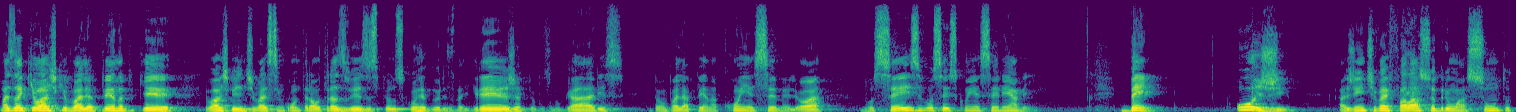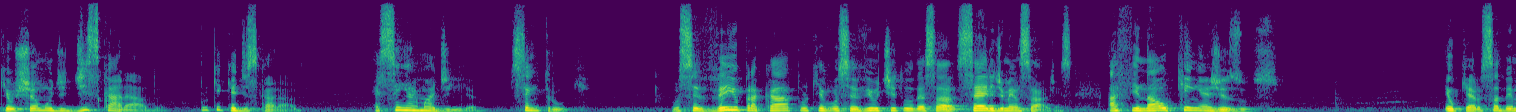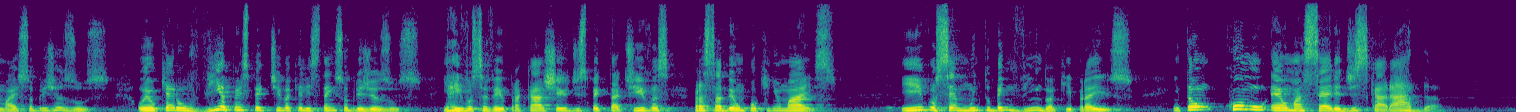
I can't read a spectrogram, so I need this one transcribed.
Mas aqui eu acho que vale a pena porque eu acho que a gente vai se encontrar outras vezes pelos corredores da igreja, pelos lugares. Então vale a pena conhecer melhor vocês e vocês conhecerem a mim. Bem, hoje a gente vai falar sobre um assunto que eu chamo de descarado. Por que, que é descarado? É sem armadilha, sem truque. Você veio para cá porque você viu o título dessa série de mensagens. Afinal, quem é Jesus? Eu quero saber mais sobre Jesus. Ou eu quero ouvir a perspectiva que eles têm sobre Jesus. E aí você veio para cá cheio de expectativas para saber um pouquinho mais. E você é muito bem-vindo aqui para isso. Então, como é uma série descarada,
